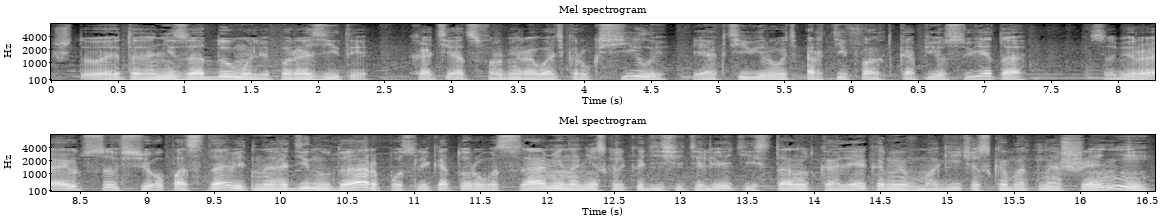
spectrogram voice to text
Что это они задумали, паразиты? Хотят сформировать круг силы и активировать артефакт Копье Света? Собираются все поставить на один удар, после которого сами на несколько десятилетий станут калеками в магическом отношении?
